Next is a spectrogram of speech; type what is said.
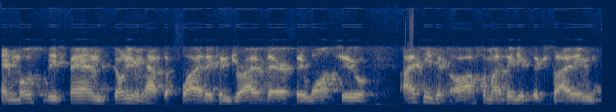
and most of these fans don't even have to fly; they can drive there if they want to. I think it's awesome. I think it's exciting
